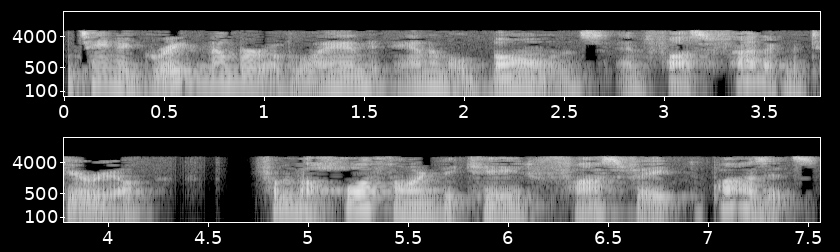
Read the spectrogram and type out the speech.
contain a great number of land animal bones and phosphatic material from the Hawthorne decayed phosphate deposits,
